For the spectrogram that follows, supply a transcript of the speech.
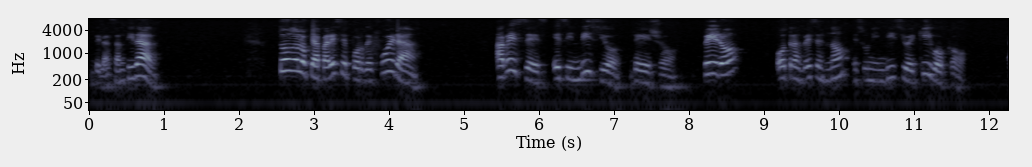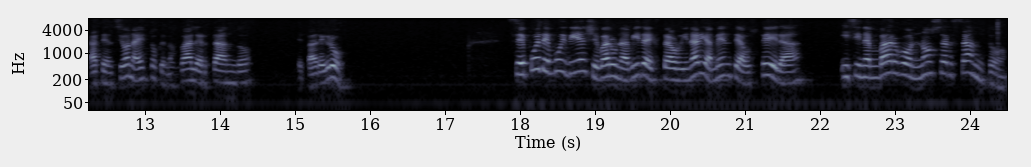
de la santidad. Todo lo que aparece por de fuera a veces es indicio de ello, pero otras veces no, es un indicio equívoco Atención a esto que nos va alertando el padre Gru. Se puede muy bien llevar una vida extraordinariamente austera y sin embargo no ser santo.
